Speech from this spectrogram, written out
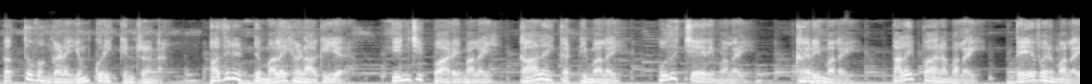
தத்துவங்களையும் குறிக்கின்றன. பதினெட்டு மலைகளாகிய இஞ்சிப்பாறை மலை காலைக்கட்டி மலை புதுச்சேரி மலை கரிமலை தலைப்பாறமலை தேவர்மலை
